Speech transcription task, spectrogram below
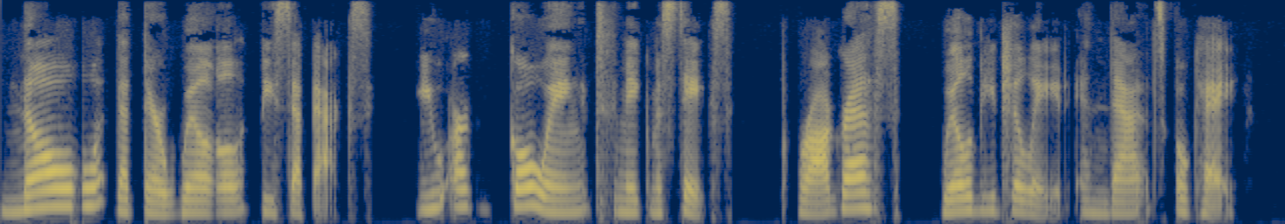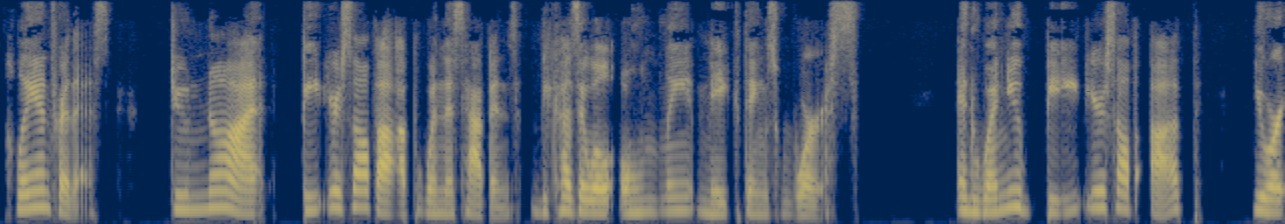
know that there will be setbacks. You are going to make mistakes. Progress will be delayed, and that's okay. Plan for this. Do not beat yourself up when this happens because it will only make things worse. And when you beat yourself up, you are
